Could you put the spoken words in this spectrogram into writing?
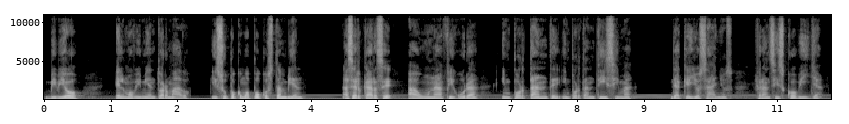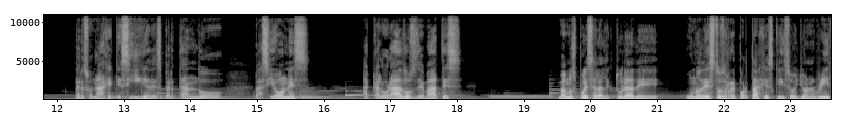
vivió el movimiento armado y supo como pocos también acercarse a una figura importante, importantísima de aquellos años, Francisco Villa, personaje que sigue despertando pasiones, acalorados debates. Vamos pues a la lectura de uno de estos reportajes que hizo John Reed,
